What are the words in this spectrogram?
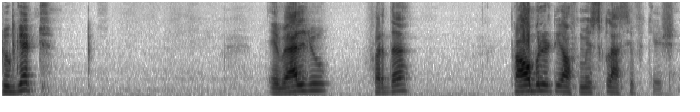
to get a value for the probability of misclassification.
